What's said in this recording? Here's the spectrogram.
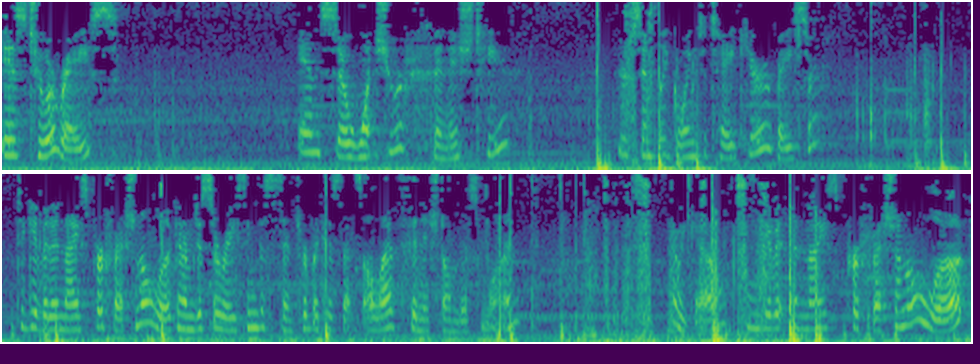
is to erase and so once you are finished here, you're simply going to take your eraser to give it a nice professional look. And I'm just erasing the center because that's all I've finished on this one. There we go. And give it a nice professional look.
